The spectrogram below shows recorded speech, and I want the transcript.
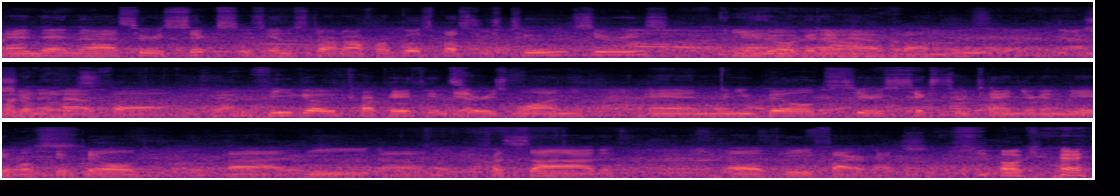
And then uh, Series Six is going to start off our Ghostbusters Two series, you and we're going to have. Um, we're going to have uh, Vigo Carpathian Series 1, and when you build Series 6 through 10, you're going to be able to build uh, the uh, facade of the firehouse. Okay.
